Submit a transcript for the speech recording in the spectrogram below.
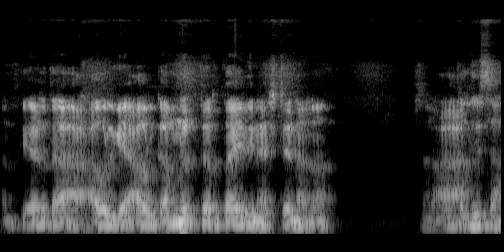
ಅಂತ ಹೇಳ್ತಾ ಅವ್ರಿಗೆ, ಅವ್ರ ಗಮನಕ್ಕೆ ತರ್ತಾ ಇದ್ದೀನಿ ಅಷ್ಟೇ ನಾನು. ದಿವಸ.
